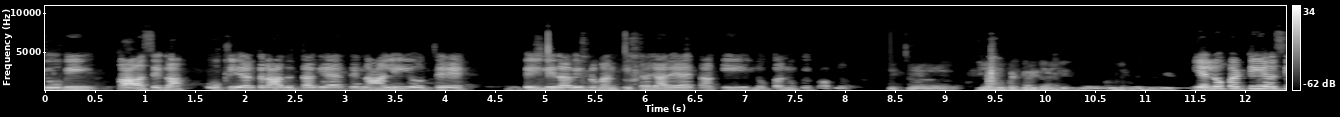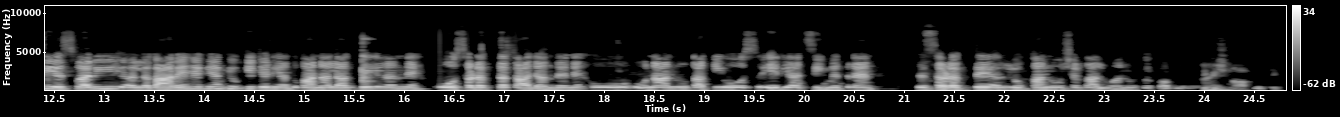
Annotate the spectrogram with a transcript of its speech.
ਜੋ ਵੀ ਘਾਹ ਸੀਗਾ ਉਹ ਕਲੀਅਰ ਕਰਾ ਦਿੱਤਾ ਗਿਆ ਹੈ ਤੇ ਨਾਲ ਹੀ ਉੱਥੇ ਬਿਜਲੀ ਦਾ ਵੀ ਪ੍ਰਬੰਧ ਕੀਤਾ ਜਾ ਰਿਹਾ ਹੈ ਤਾਂ ਕਿ ਲੋਕਾਂ ਨੂੰ ਕੋਈ ਪ੍ਰੋਬਲਮ ਯੈਲੋ ਪੱਟੀ ਦੀ ਗੱਲ ਕੀਤੀ ਜਾਵੇ ਉਹ ਲੰਬਾਈ ਜਿਹੜੀ ਯੈਲੋ ਪੱਟੀ ਅਸੀਂ ਇਸ ਵਾਰੀ ਲਗਾ ਰਹੇ ਹੈਗੇ ਆ ਕਿਉਂਕਿ ਜਿਹੜੀਆਂ ਦੁਕਾਨਾਂ ਲੱਗਦੀਆਂ ਨੇ ਉਹ ਸੜਕ ਤੱਕ ਆ ਜਾਂਦੇ ਨੇ ਉਹ ਉਹਨਾਂ ਨੂੰ ਤਾਂ ਕਿ ਉਸ ਏਰੀਆ 'ਚ ਸੀਮਿਤ ਰਹਿਣ। ਤੇ ਸੜਕ ਤੇ ਲੋਕਾਂ ਨੂੰ ਸ਼ਰਧਾਲੂਆਂ ਨੂੰ ਕੋਈ ਪ੍ਰੋਬਲਮ ਨਾ ਆਏ ਸ਼ਰਾਬ ਦੇ ਠੇਕੇ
